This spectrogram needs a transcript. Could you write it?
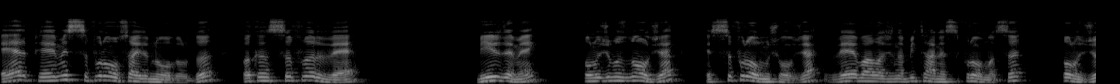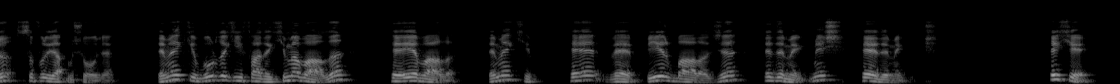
eğer P'miz 0 olsaydı ne olurdu? Bakın 0 ve 1 demek sonucumuz ne olacak? E, 0 olmuş olacak. V bağlacında bir tane 0 olması sonucu 0 yapmış olacak. Demek ki buradaki ifade kime bağlı? P'ye bağlı. Demek ki P ve 1 bağlacı ne demekmiş? P demekmiş. Peki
